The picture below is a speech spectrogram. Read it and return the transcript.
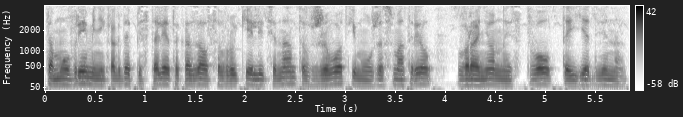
К тому времени, когда пистолет оказался в руке лейтенанта, в живот ему уже смотрел вороненный ствол ТЕ-12.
